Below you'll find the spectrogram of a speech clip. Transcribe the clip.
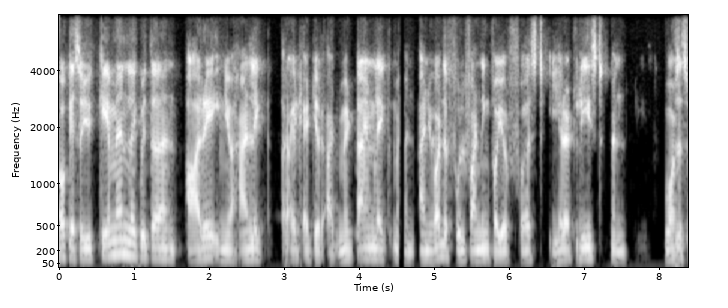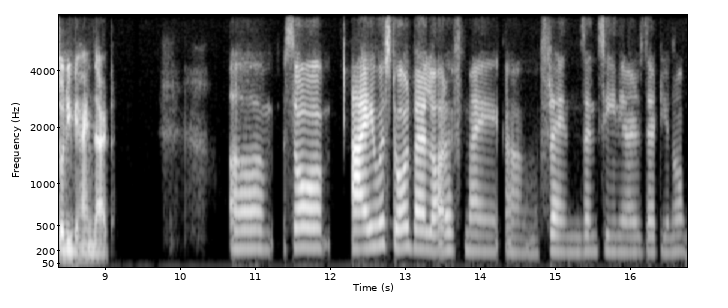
Okay, so you came in like with an RA in your hand, like right at your admit time, like, and you got the full funding for your first year at least. Man, what's the story behind that? Um, so I was told by a lot of my uh, friends and seniors that, you know,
